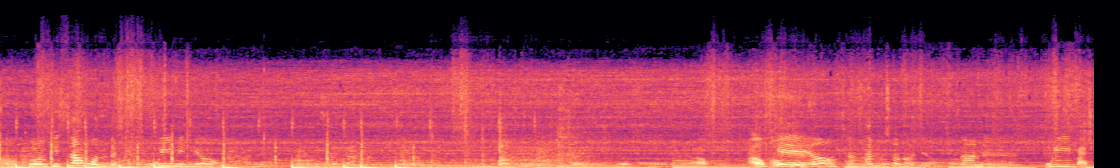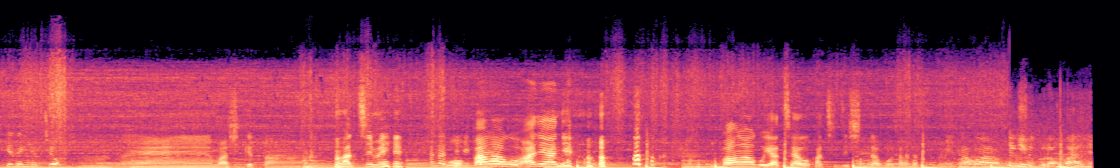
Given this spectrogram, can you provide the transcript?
아 그럼 비싼 건데. 오이는요. 아홉 개예요. 3,000원이요. 싸네. 오이 맛있게 생겼죠? 음, 네, 맛있겠다. 아침에 하나 뭐 드릴까요? 빵하고 아니 아니. 빵하고 야채하고 같이 드신다고 사셨습니다. 사과, 고추 그런 거 아니야?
